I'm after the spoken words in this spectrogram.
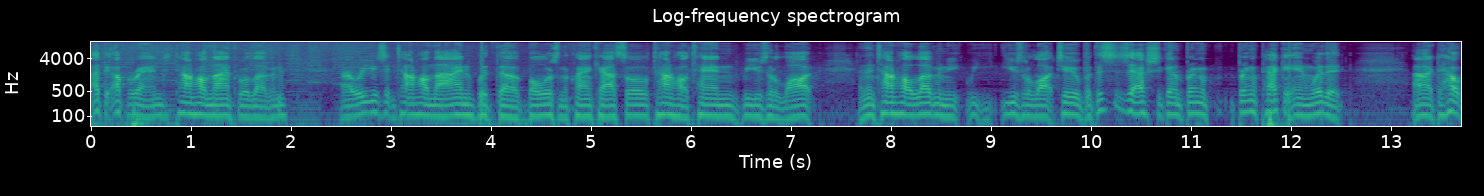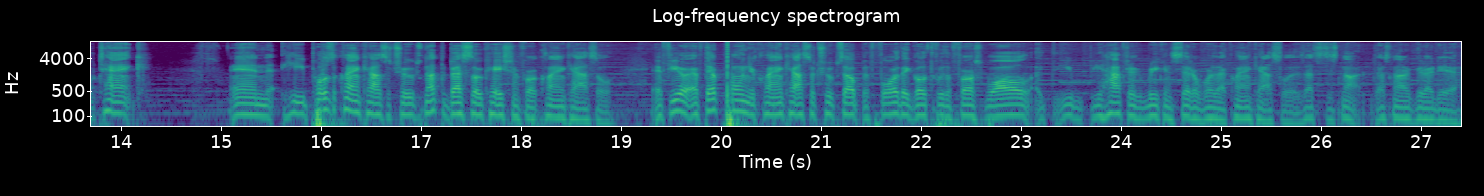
at the upper end, Town Hall 9 through 11. Uh, we use it in Town Hall 9 with the bowlers in the clan castle. Town Hall 10, we use it a lot. And then Town Hall 11, we use it a lot too. But this is actually going to bring a, bring a P.E.K.K.A. in with it uh, to help tank. And he pulls the clan castle troops, not the best location for a clan castle. If you're if they're pulling your clan castle troops out before they go through the first wall, you you have to reconsider where that clan castle is. That's just not that's not a good idea.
